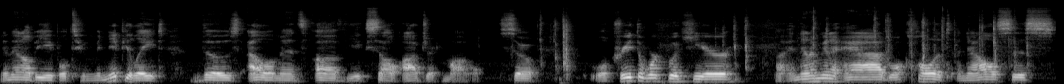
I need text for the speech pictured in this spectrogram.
and then I'll be able to manipulate those elements of the Excel object model. So we'll create the workbook here, uh, and then I'm going to add, we'll call it analysis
